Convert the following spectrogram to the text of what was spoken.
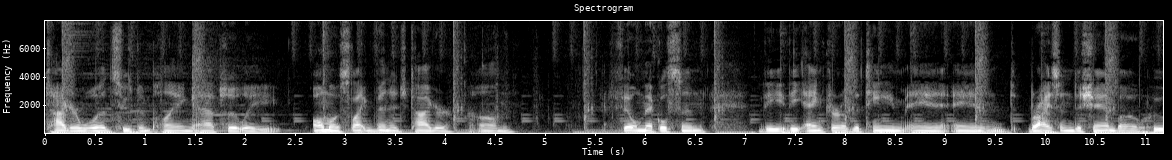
Tiger Woods, who's been playing absolutely almost like vintage Tiger. Um, Phil Mickelson, the the anchor of the team, and, and Bryson DeChambeau, who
